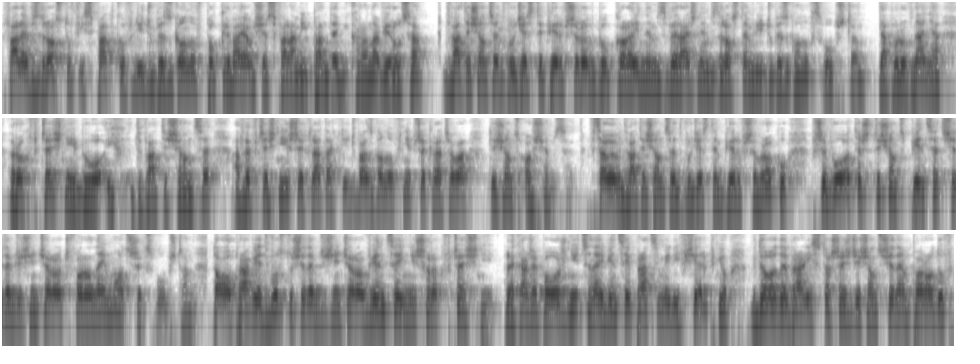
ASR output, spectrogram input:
Fale wzrostów i spadków liczby zgonów pokrywają się z falami pandemii koronawirusa. 2021 rok był kolejnym z wyraźnym wzrostem liczby zgonów słupszczan. Dla porównania, rok wcześniej było ich 2000, a we wcześniejszych latach liczba zgonów nie przekraczała 1800. W całym 2021 roku przybyło też 1574 najmłodszych słupszczan. To o prawie 270 więcej niż rok wcześniej. Lekarze położnicy najwięcej pracy mieli w sierpniu, gdy odebrali 167 porodów,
